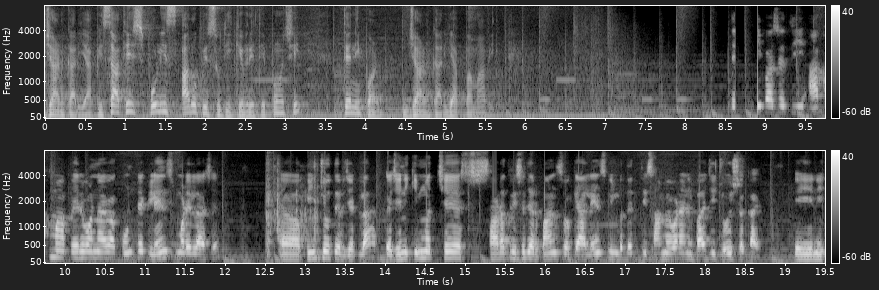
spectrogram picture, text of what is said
જાણકારી આપી. સાથે જ પોલીસ આરોપી સુધી કેવી રીતે પહોંચી તેની પણ જાણકારી આપવામાં આવી. પાસેથી આંખમાં પહેરવાના એવા કોન્ટેક્ટ લેન્સ મળેલા છે. પંચોતેર જેટલા, કે જેની કિંમત છે સાડત્રીસ હજાર પાંચસો, કે આ લેન્સની મદદથી સામેવાળાની બાજી જોઈ શકાય, કે એની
